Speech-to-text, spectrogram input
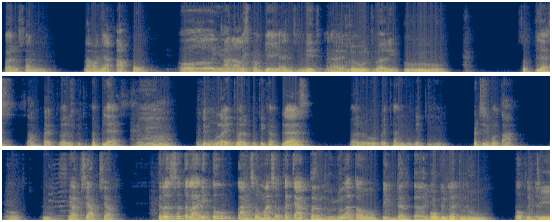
barusan namanya APU Oh iya. analis pembiayaan unit nah Hmm. itu 2011 sampai 2013 Hmm. jadi mulai 2013 baru pegang unit di Kediri Kota Oh, siap siap siap. Terus setelah itu langsung masuk ke cabang dulu atau pindah ke oh unit pindah lain? dulu Oh pindah. di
